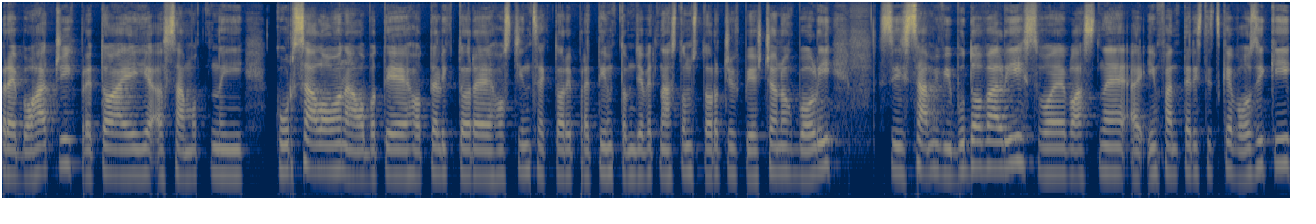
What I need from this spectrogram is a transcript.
pre bohatších, preto aj samotný kursalón alebo tie hotely, ktoré, hostince, ktoré predtým v tom 19. storočí v Piešťanoch boli, si sami vybudovali svoje vlastné infanteristické voziky,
